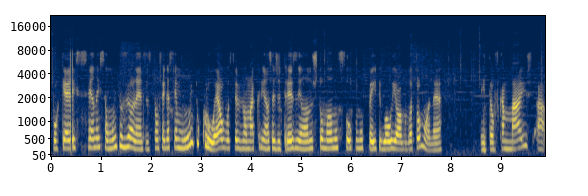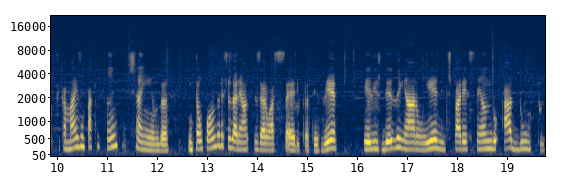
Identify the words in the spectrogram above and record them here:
Porque as cenas são muito violentas, então chega a ser muito cruel você ver uma criança de 13 anos tomando um soco no peito igual o Yoga tomou, né? Então fica mais, fica mais impactante ainda. Então quando eles fizeram a série para TV, eles desenharam eles parecendo adultos,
